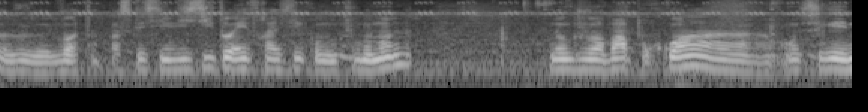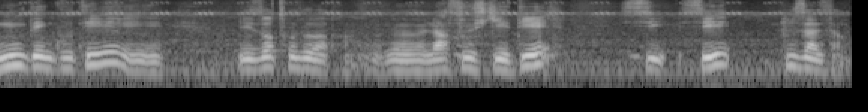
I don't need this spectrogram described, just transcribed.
euh, votent, parce que c'est des citoyens français comme tout le monde. Donc, je ne vois pas pourquoi on serait nous d'un côté et les autres de l'autre. La société, c'est tous ensemble.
